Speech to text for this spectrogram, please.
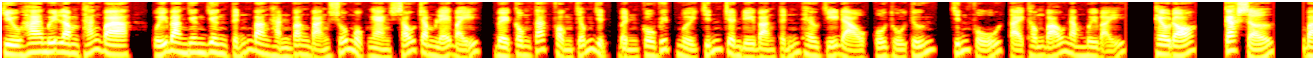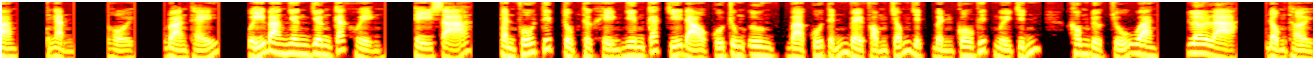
Chiều 25 tháng 3, Ủy ban Nhân dân tỉnh ban hành văn bản số 1607 về công tác phòng chống dịch bệnh COVID-19 trên địa bàn tỉnh theo chỉ đạo của Thủ tướng, Chính phủ tại thông báo 57. Theo đó, các sở, ban, ngành, hội, đoàn thể, Ủy ban Nhân dân các huyện, thị xã, thành phố tiếp tục thực hiện nghiêm các chỉ đạo của Trung ương và của tỉnh về phòng chống dịch bệnh COVID-19, không được chủ quan, lơ là, đồng thời,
